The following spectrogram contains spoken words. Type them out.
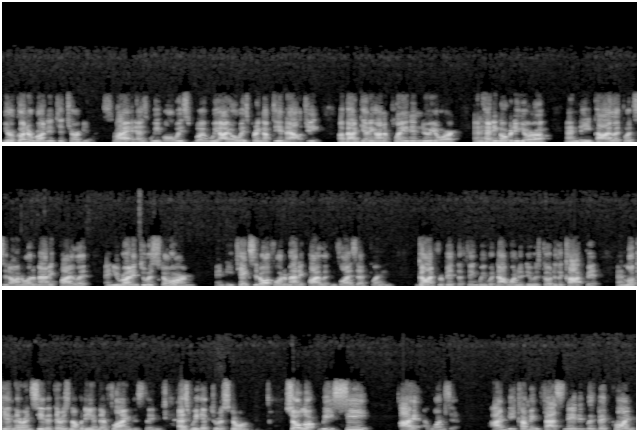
you're going to run into turbulence, right? As we've always we I always bring up the analogy about getting on a plane in New York and heading over to Europe, and the pilot puts it on automatic pilot, and you run into a storm, and he takes it off automatic pilot and flies that plane. God forbid the thing we would not want to do is go to the cockpit and look in there and see that there is nobody in there flying this thing as we hit through a storm. So look, we see I once I'm becoming fascinated with Bitcoin.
